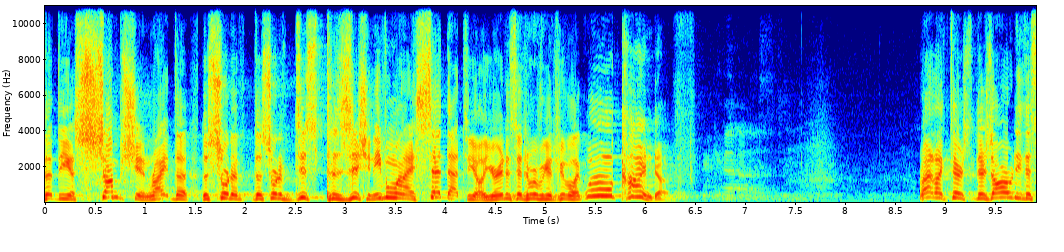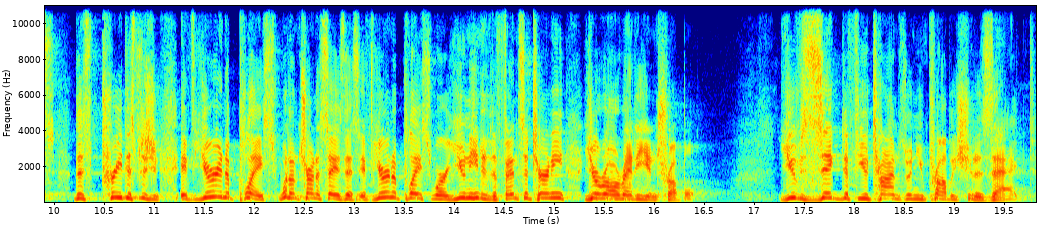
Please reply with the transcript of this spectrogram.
the, the assumption, right? The, the, sort of, the sort of disposition. Even when I said that to y'all, you're innocent until proven people are like, well, kind of. Right? Like there's, there's already this, this predisposition. If you're in a place, what I'm trying to say is this if you're in a place where you need a defense attorney, you're already in trouble. You've zigged a few times when you probably should have zagged.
